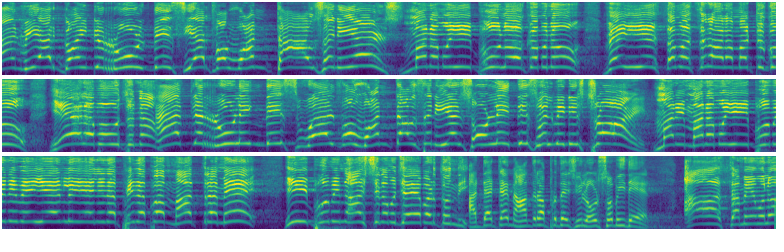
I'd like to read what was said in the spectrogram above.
And we are going to rule this earth for 1,000 years. మనము ఈ భూలోకమును వెయ్యి సంవత్సరాల మట్టుకు ఏలబోతున్నాం After ruling this world for 1,000 years, only this will be destroyed. మరి మనము ఈ భూమిని వెయ్యేళ్ళు ఏలిన పిదప మాత్రమే ఈ భూమి నాశనము చేయబడుతుంది. At that time Andhra Pradesh will also be there ఆ సమయంలో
